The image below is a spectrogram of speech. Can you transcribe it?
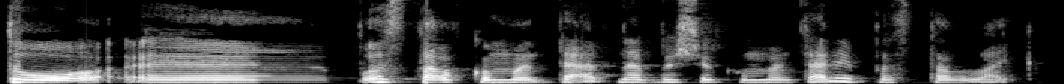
то е, постав коментар, напиши коментар і постав лайк.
